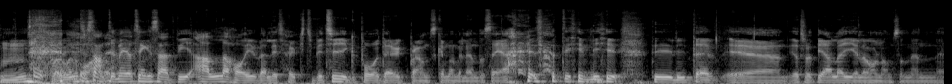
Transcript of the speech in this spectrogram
Mm. Det var intressant, men jag tänker så här att vi alla har ju väldigt högt betyg på Derek Brown ska man väl ändå säga. Det blir ju, det är lite, eh, jag tror att vi alla gillar honom som en, eh,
